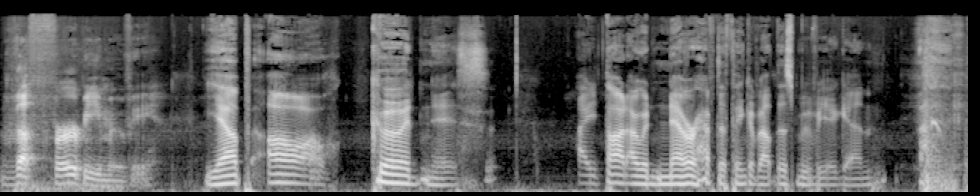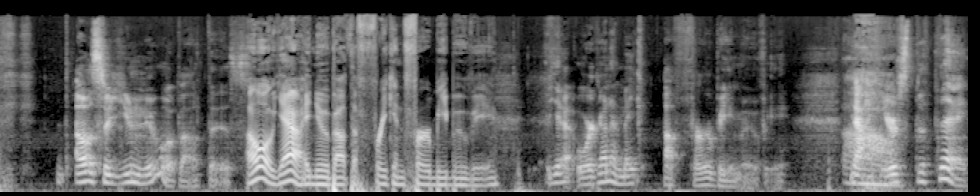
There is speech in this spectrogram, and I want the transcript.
The Furby movie. Yep. Oh goodness. I thought I would never have to think about this movie again. Oh, so you knew about this? Oh yeah, I knew about the freaking Furby movie. Yeah, we're gonna make a Furby movie. Now, Oh. here's the thing.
